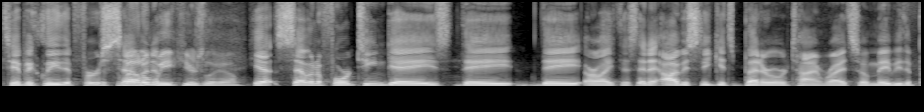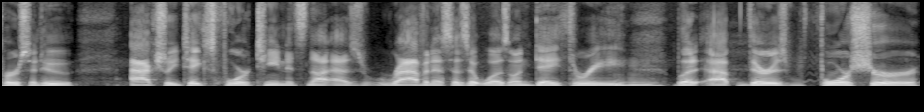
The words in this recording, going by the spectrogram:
typically the first it's seven about a to- week usually. Yeah. Yeah, seven to fourteen days. They they are like this, and it obviously gets better over time, right? So maybe the person who actually takes fourteen, it's not as ravenous as it was on day 3 Mm-hmm. but ap- there is for sure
